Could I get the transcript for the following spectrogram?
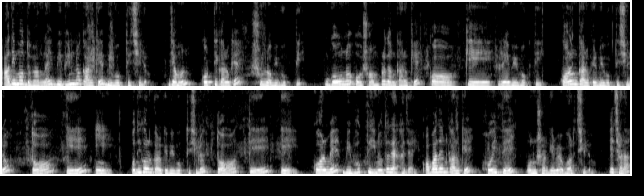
আদিমধ্য বাংলায় বিভিন্ন কালকে বিভক্তি ছিল। যেমন কর্তিকারকে শূন্য বিভক্তি, গৌণ ও সম্প্রদান কারকে ক, কে, রে বিভক্তি। করণ কারকের বিভক্তি ছিল ত, এ এ। অধিকরণ কারকের বিভক্তি ছিল ত, তে, এ। কর্মে বিভক্তিহীনতা দেখা যায়। অপাদান কারকে হইতে অনুসর্গের ব্যবহার ছিল। এছাড়া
